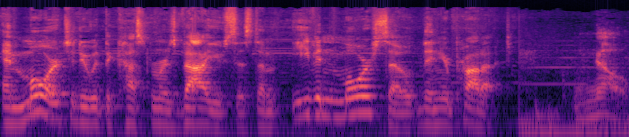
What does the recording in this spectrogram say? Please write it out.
and more to do with the customer's value system, even more so than your product. No.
